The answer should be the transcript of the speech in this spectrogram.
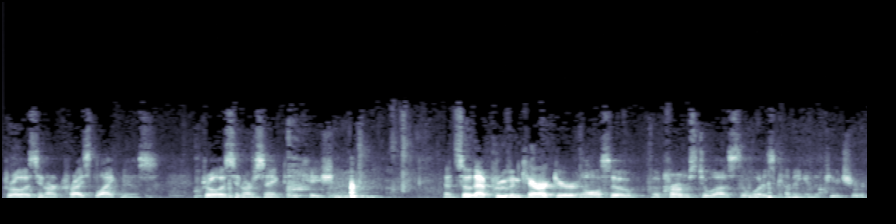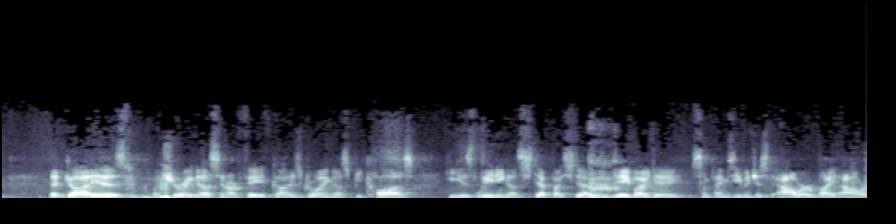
grow us in our Christ likeness, grow us in our sanctification. And so that proven character also affirms to us that what is coming in the future that God is maturing us in our faith, God is growing us because He is leading us step by step, day by day, sometimes even just hour by hour.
